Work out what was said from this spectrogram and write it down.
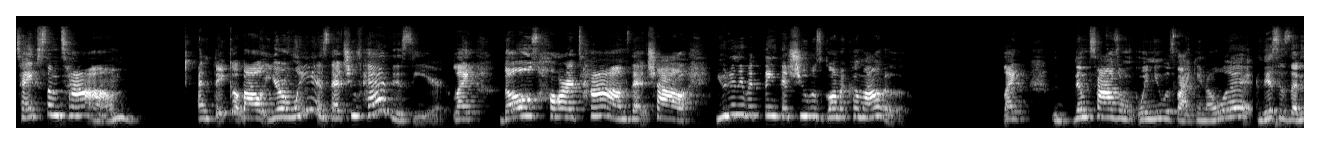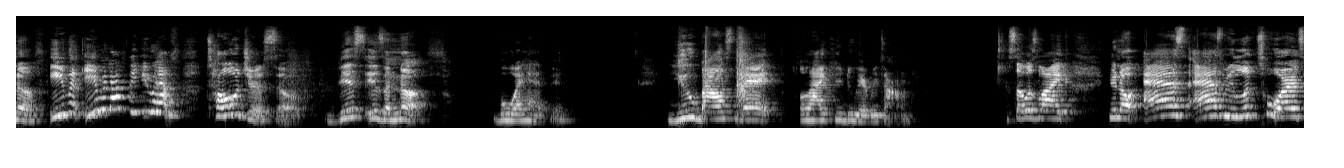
take some time and think about your wins that you've had this year. Like those hard times that child you didn't even think that you was going to come out of. Like them times when you was like, you know what, this is enough. Even even after you have told yourself this is enough, but what happened? You bounce back like you do every time. So it's like, you know, as as we look towards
